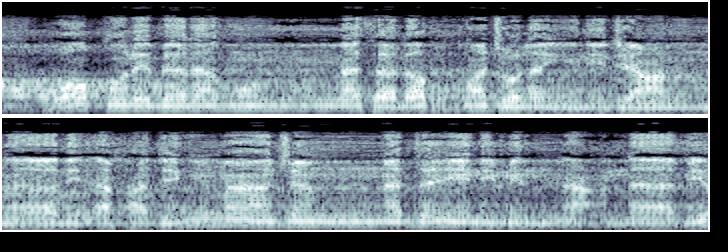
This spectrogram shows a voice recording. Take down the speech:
واضرب لهم مثل الرجلين جعلنا لأحدهما جنتين من أعناب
